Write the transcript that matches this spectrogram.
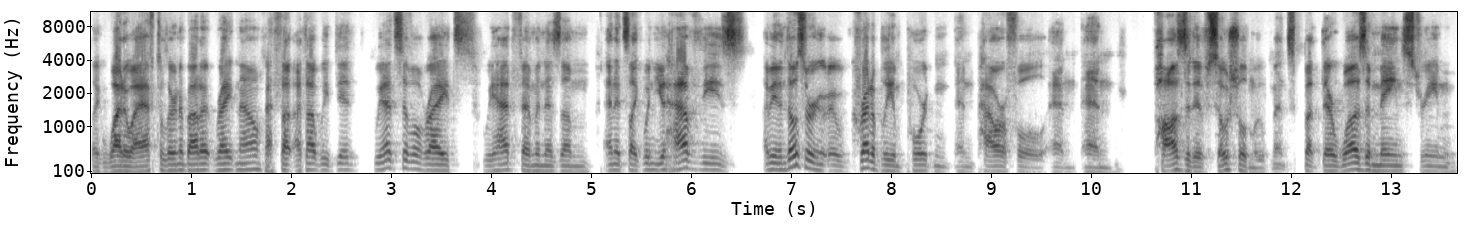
like why do i have to learn about it right now? I thought i thought we did we had civil rights we had feminism and it's like when you have these i mean those are incredibly important and powerful and and positive social movements but there was a mainstream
